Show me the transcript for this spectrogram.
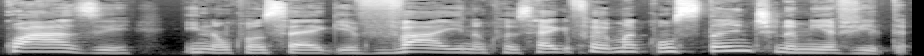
quase e não consegue, vai e não consegue, foi uma constante na minha vida.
